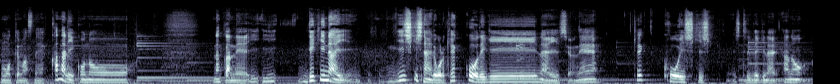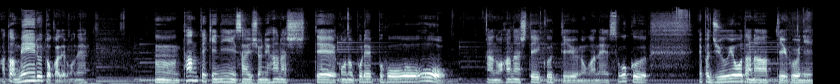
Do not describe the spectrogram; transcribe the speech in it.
思ってますね。かなりこのなんかねできない意識しないところ結構できないですよね。結構意識してできないあのあとはメールとかでもね、うん、端的に最初に話してこのプレップ法をあの話していくっていうのがねすごくやっぱ重要だなっていうふうに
